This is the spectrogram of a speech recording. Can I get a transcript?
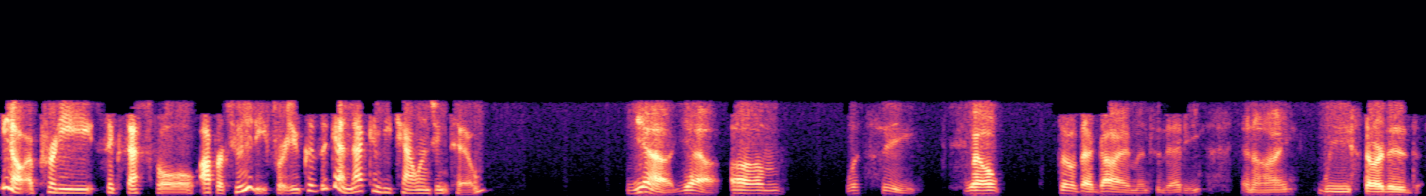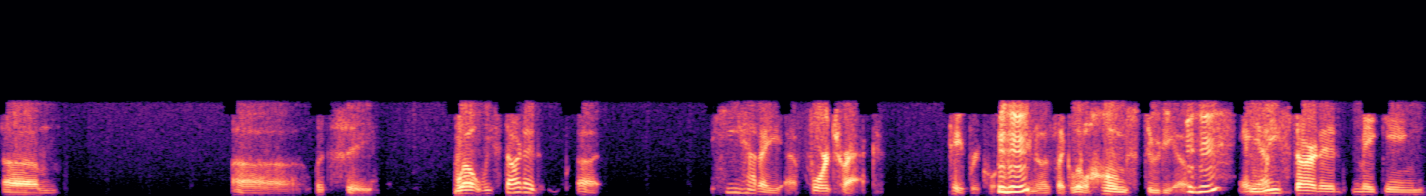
you know, a pretty successful opportunity for you? Because again, that can be challenging too. Yeah, yeah. Um, let's see. Well, so that guy I mentioned, Eddie, and I, we started. Um, uh, let's see. Well, we started. Uh, he had a, a four-track tape recorder. Mhm. You know, it's like a little home studio, Mm-hmm. and Yep. we started making.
